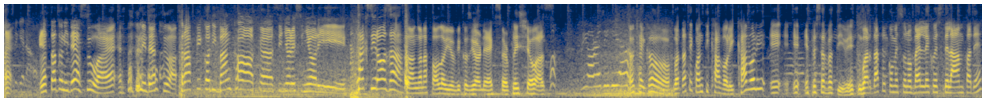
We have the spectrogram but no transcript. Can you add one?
Eh, we get out. è stata un'idea sua, eh? È stata un'idea sua. Traffico di Bangkok, signore e signori. Taxi rosa. So I'm gonna follow you because you are the expert. Please show us. We already here. Ok, go. Guardate quanti cavoli, cavoli e, e- e preservativi. Guardate come sono belle queste lampade.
